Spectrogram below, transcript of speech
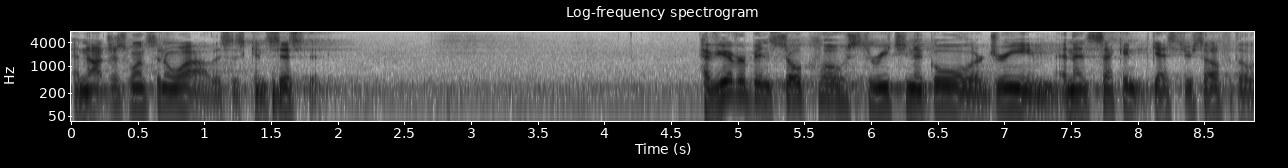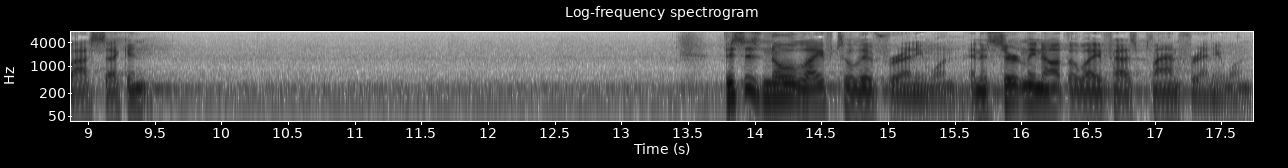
And not just once in a while, this is consistent. Have you ever been so close to reaching a goal or dream and then second guessed yourself at the last second? This is no life to live for anyone, and it's certainly not the life has planned for anyone.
